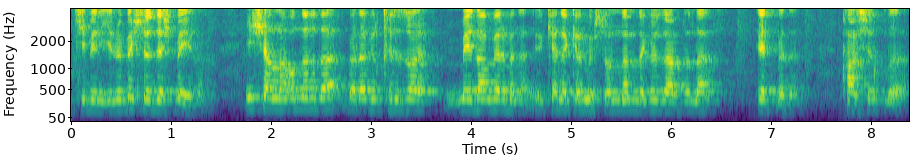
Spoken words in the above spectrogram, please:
2025 sözleşme yılı. İnşallah onları da böyle bir krize meydan vermeden, ülkenin ekonomik sorunlarını da göz ardına etmeden karşılıklı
